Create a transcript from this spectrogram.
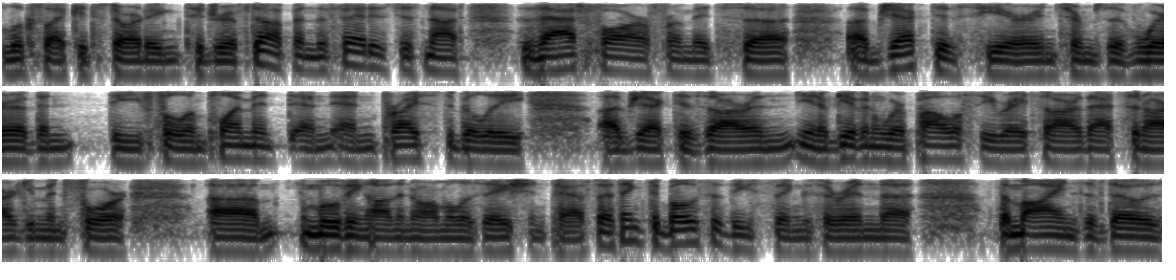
looks like it's starting to drift up, and the Fed is just not that far from its uh, objectives here in terms of where the the full employment and, and price stability objectives are. And you know, given where policy rates are, that's an argument for um, moving on the normalization path. So I think the, both of these things are in the the minds of those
